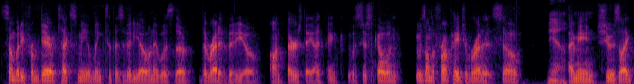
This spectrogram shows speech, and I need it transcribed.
somebody from Dare texted me a link to this video, and it was the the Reddit video on Thursday. I think it was just going. It was on the front page of Reddit. So, Yeah. I mean, she was like,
